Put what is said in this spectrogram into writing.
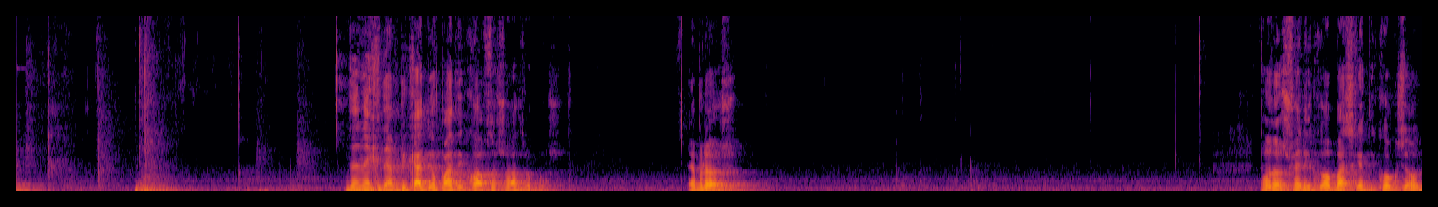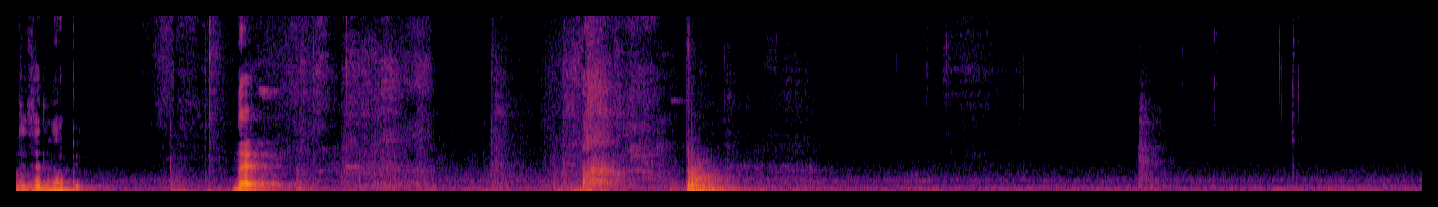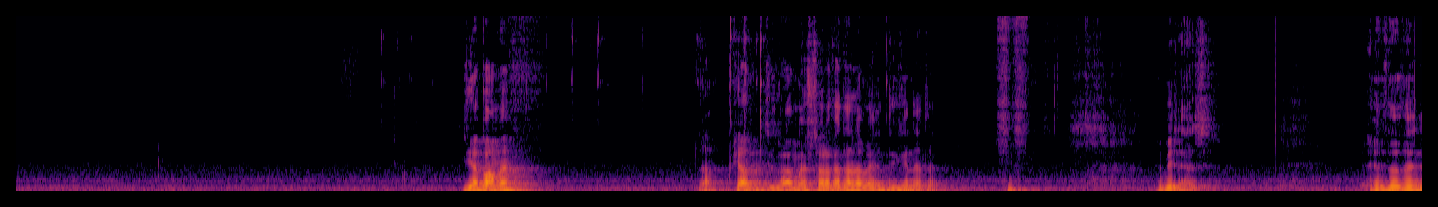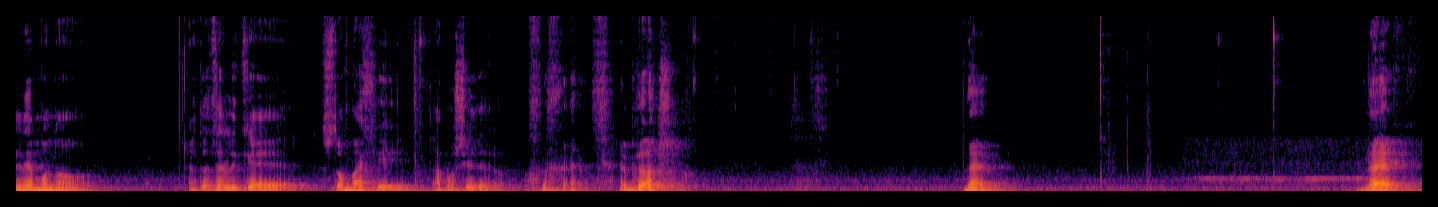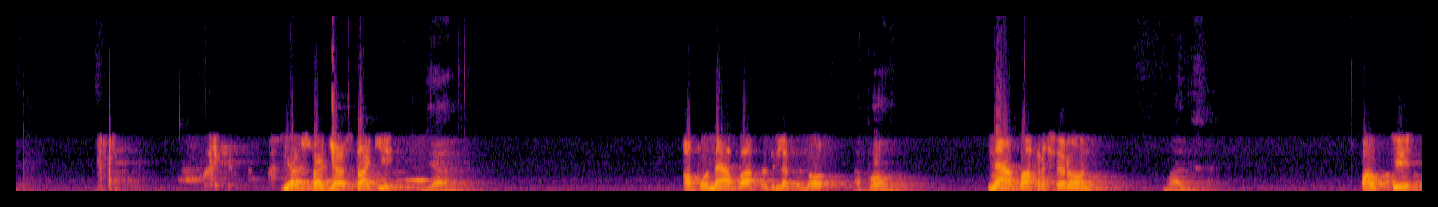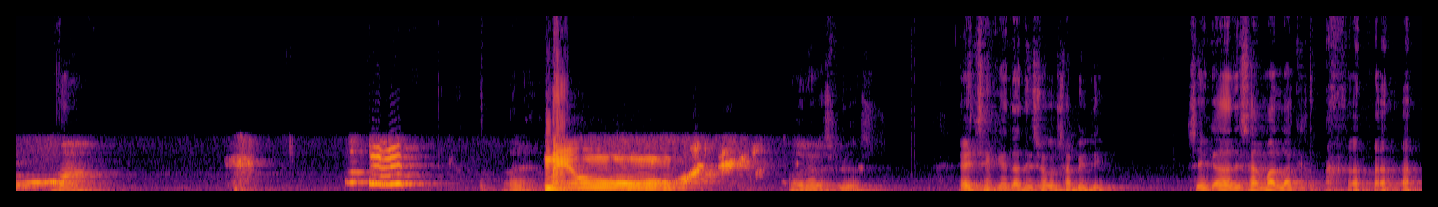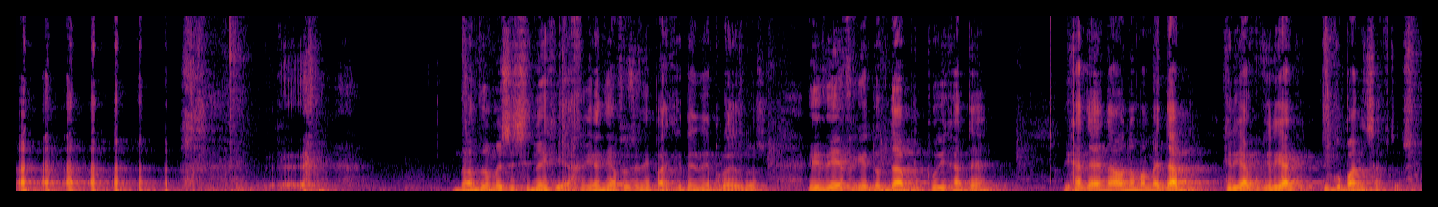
Δεν έχει να πει κάτι οπαδικό αυτός ο άνθρωπος. Εμπρός. Ποδοσφαιρικό, μπασκετικό, ξέρω τι θέλει να πει. Ναι. Για πάμε. Να, πιάνουν τις γραμμές, τώρα καταλαβαίνει τι γίνεται. Δεν πειράζει. Εδώ δεν είναι μόνο... Εδώ θέλει και στο μάχη από σίδερο. Εμπρός. Ναι. Ναι. Γεια σου, Στάκη. Γεια σου, Στάκη. Γεια. Από Νέα Μπάφρα τηλεφωνώ. Από; Νέα Μπάφρα Σερών. Μάλιστα. Παουκτής. Ναι. Ωραία. Μεο. Ωραίος φίλος. Έτσι έχει καταντήσει ο Σαμπίδη. Σε έχει καταντήσει σαν μαλάκα. Να δούμε στη συνέχεια, γιατί αυτός δεν υπάρχει, δεν είναι πρόεδρος. Ήδη έφυγε το double που είχατε. Είχατε ένα όνομα με double. Κυριάκου Κυριάκου. Την κουπάνισε αυτός.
